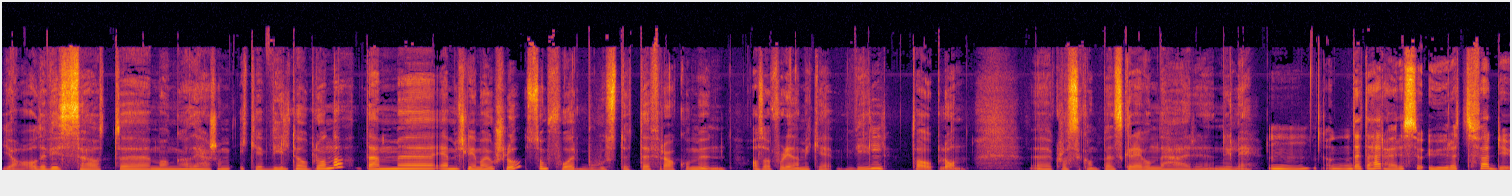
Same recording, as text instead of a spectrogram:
Ja, og det viser seg at uh, mange av de her som ikke vil ta opp lån, da, de uh, er muslimer i Oslo som får bostøtte fra kommunen. Altså fordi de ikke vil ta opp lån. Uh, Klassekampen skrev om det her nylig. Mm. Dette her høres jo urettferdig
